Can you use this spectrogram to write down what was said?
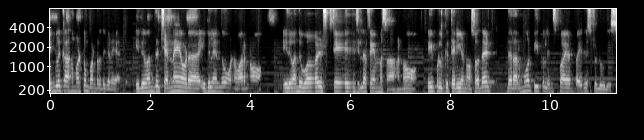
எங்களுக்காக மட்டும் பண்றது கிடையாது. இது வந்து சென்னையோட இதுல இருந்தும் ஒண்ணு வரணும். இது வந்து வேர்ல்ட் ஸ்டேஜ்ல ஃபேமஸ் ஆகணும். பீப்புளுக்கு தெரியணும். So that there are more people inspired by this to do this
